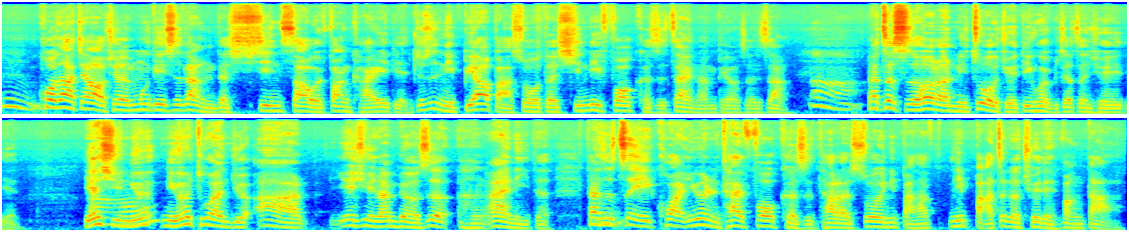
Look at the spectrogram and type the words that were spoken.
嗯扩大交友圈的目的是让你的心稍微放开一点，就是你不要把所有的心力 focus 在男朋友身上。嗯那这时候呢，你做的决定会比较正确一点。也许你会哦你会突然觉得啊，也许男朋友是很爱你的，但是这一块因为你太 focus 他了，所以你把他你把这个缺点放大了。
